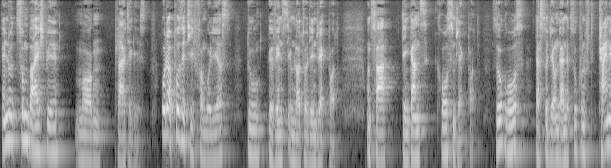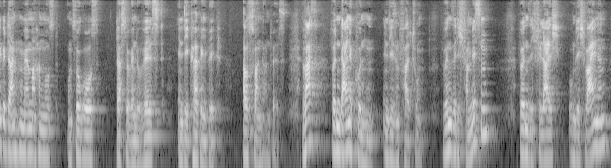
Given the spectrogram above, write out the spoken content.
Wenn du zum Beispiel morgen pleite gehst. Oder positiv formulierst, du gewinnst im Lotto den Jackpot. Und zwar den ganz großen Jackpot. So groß, dass du dir um deine Zukunft keine Gedanken mehr machen musst und so groß, dass du, wenn du willst, in die Karibik auswandern willst. Was würden deine Kunden in diesem Fall tun? Würden sie dich vermissen? Würden sie vielleicht um dich weinen?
